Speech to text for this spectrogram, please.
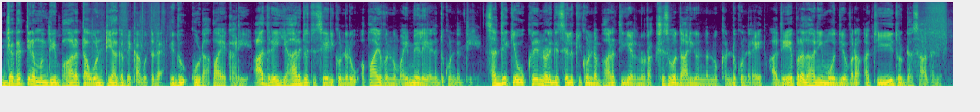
ಜಗತ್ತಿನ ಮುಂದೆ ಭಾರತ ಒಂಟಿಯಾಗಬೇಕಾಗುತ್ತದೆ. ಇದು ಕೂಡ ಅಪಾಯಕಾರಿ ಆದರೆ ಯಾರ ಜೊತೆ ಸೇರಿಕೊಂಡರೂ ಅಪಾಯವನ್ನು ಮೈಮೇಲೆ ಎಳೆದುಕೊಂಡಂತೆಯೇ? ಸದ್ಯಕ್ಕೆ ಉಕ್ರೇನ್ನೊಳಗೆ ಸಿಲುಕಿಕೊಂಡ ಭಾರತೀಯರನ್ನು ರಕ್ಷಿಸುವ ದಾರಿಯೊಂದನ್ನು ಕಂಡುಕೊಂಡರೆ, ಅದೇ ಪ್ರಧಾನಿ ಮೋದಿಯವರ ಅತೀ ದೊಡ್ಡ ಸಾಧನೆ.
